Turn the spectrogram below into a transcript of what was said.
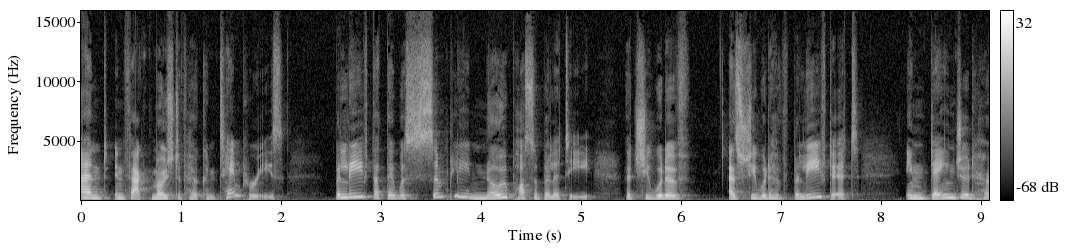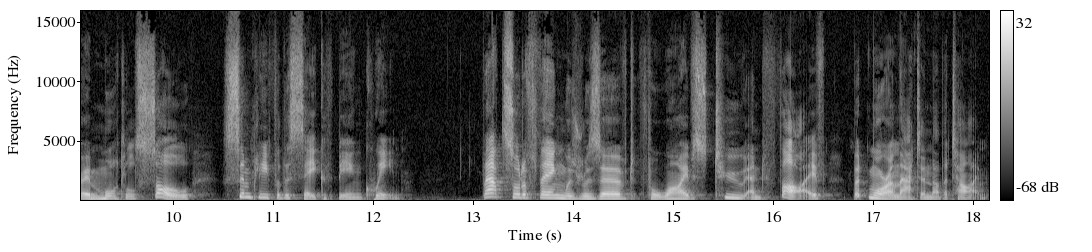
and in fact most of her contemporaries, believed that there was simply no possibility that she would have, as she would have believed it, endangered her immortal soul simply for the sake of being queen. That sort of thing was reserved for wives two and five, but more on that another time.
